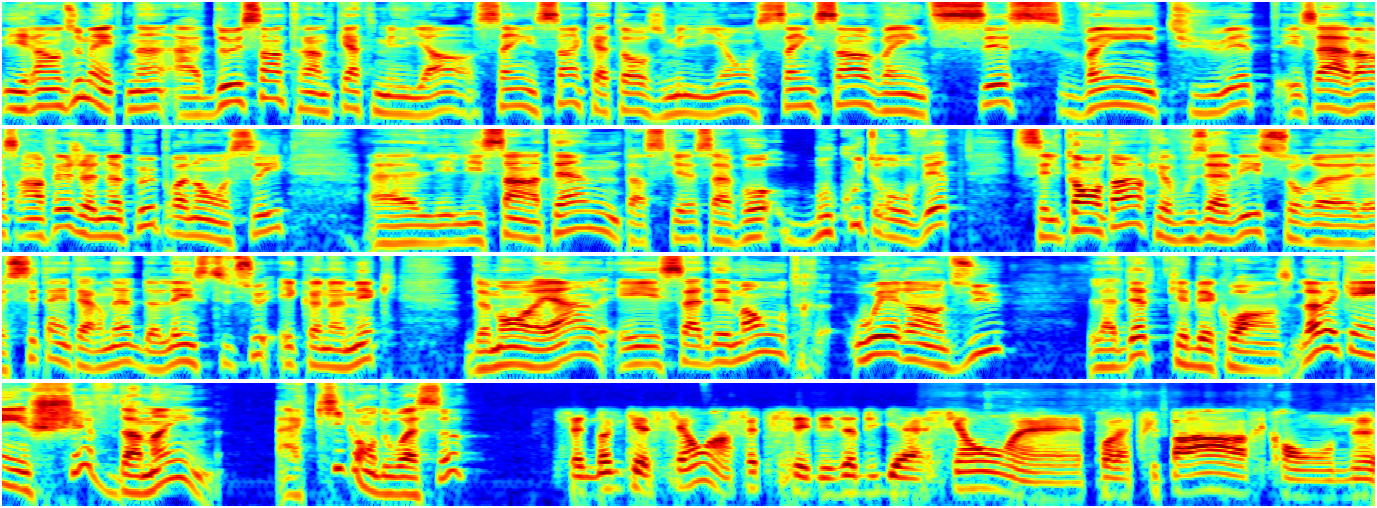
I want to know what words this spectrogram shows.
est rendu maintenant à 234 milliards 514 millions 526 28 et ça avance. En fait, je ne peux prononcer euh, les, les centaines parce que ça va beaucoup trop vite. C'est le compteur que vous avez sur euh, le site internet de l'Institut économique de Montréal et ça démontre où est rendue la dette québécoise. Là, avec un chiffre de même, à qui qu'on doit ça? C'est une bonne question. En fait, c'est des obligations euh, pour la plupart qu'on a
